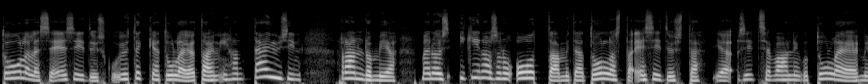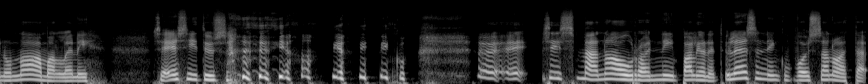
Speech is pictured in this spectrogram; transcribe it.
tuulelle se esitys, kun yhtäkkiä tulee jotain ihan täysin randomia. Mä en olisi ikinä osannut odottaa mitään tollasta esitystä ja sit se vaan niinku tulee minun naamalleni se esitys ja, ja niinku, e, siis mä nauroin niin paljon, että yleensä niin voisi sanoa, että,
